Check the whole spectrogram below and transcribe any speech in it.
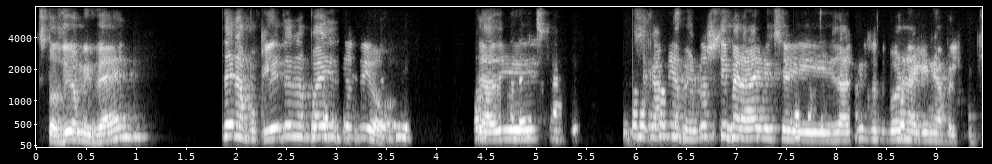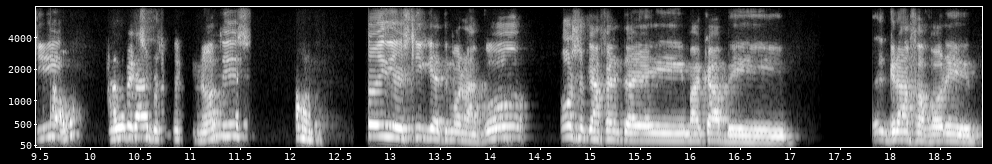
στο 2-0. Δεν αποκλείεται να πάει το 2. Δηλαδή, σε καμία περίπτωση σήμερα έδειξε η Ζαλγκύρης ότι μπορεί να γίνει απελπική. Αν παίξει προς το κοινό της. Το ίδιο ισχύει για τη Μονακό. Όσο και αν φαίνεται η Μακάμπη grand favori,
